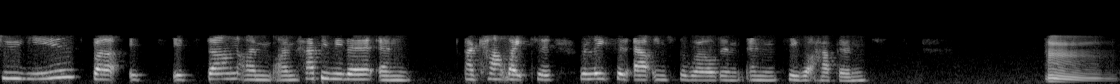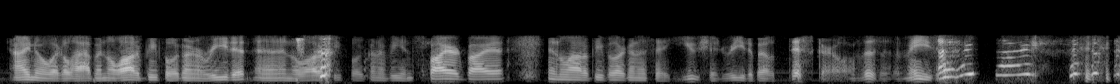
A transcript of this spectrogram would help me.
two years, but it's it's done. I'm I'm happy with it, and I can't wait to release it out into the world and, and see what happens. Hmm. I know what'll happen. A lot of people are going to read it, and a lot of people are going to be inspired by it, and a lot of people are going to say, "You should read about this girl. This is amazing." I hope so.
